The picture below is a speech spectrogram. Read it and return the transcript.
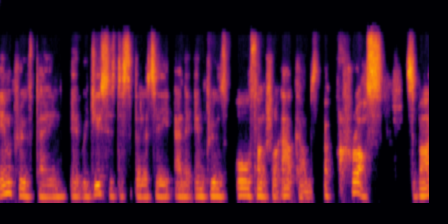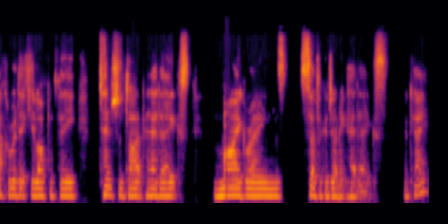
improve pain, it reduces disability, and it improves all functional outcomes across cervical radiculopathy, tension type headaches, migraines, cervicogenic headaches. Okay.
